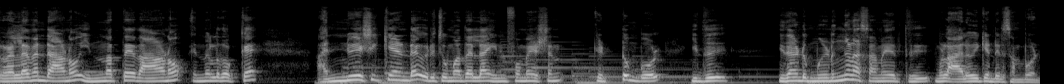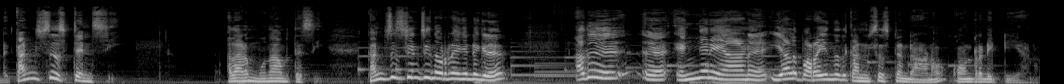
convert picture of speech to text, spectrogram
റെലവന്റ് ആണോ ഇന്നത്തേതാണോ എന്നുള്ളതൊക്കെ അന്വേഷിക്കേണ്ട ഒരു ചുമതല ഇൻഫർമേഷൻ കിട്ടുമ്പോൾ ഇത് ഇതാണ്ട് മിണുങ്ങണ സമയത്ത് നമ്മൾ ആലോചിക്കേണ്ട ഒരു സംഭവമുണ്ട്. കൺസിസ്റ്റൻസി അതാണ് മൂന്നാമത്തെ സി കൺസിസ്റ്റൻസി എന്ന് പറഞ്ഞു കഴിഞ്ഞിട്ടുണ്ടെങ്കിൽ അത് എങ്ങനെയാണ് ഇയാൾ പറയുന്നത് കൺസിസ്റ്റന്റ് ആണോ കോൺട്രഡിക്റ്റ് ചെയ്യാണോ?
